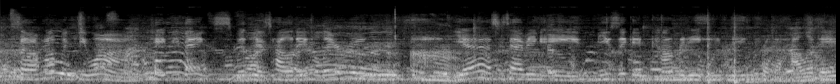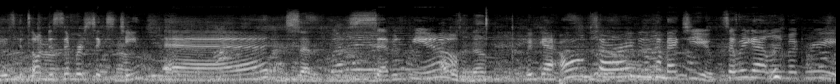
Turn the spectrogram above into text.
So I'm helping Kiwan, KB Banks, with his holiday hilarity. Ah. Yes, he's having a music and comedy evening for the holidays. It's on December 16th at Seven. 7 p.m. I wasn't done. We've got, oh, I'm sorry, we'll come back to you. So we got Lynn McCree.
